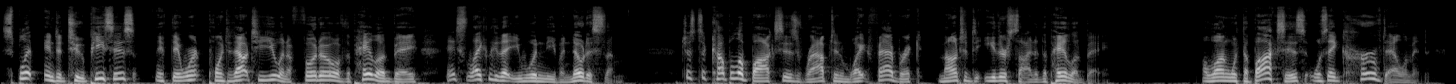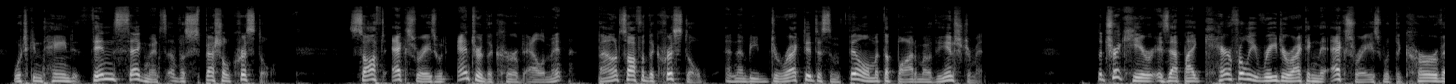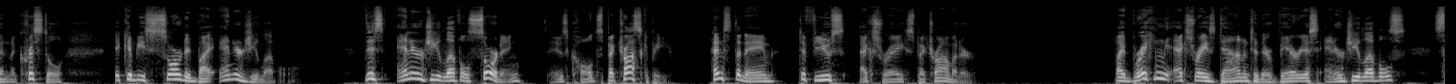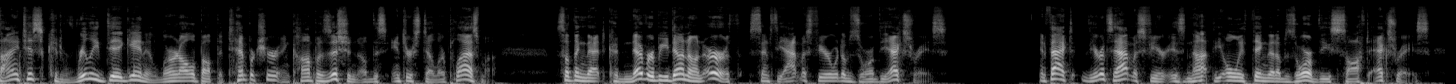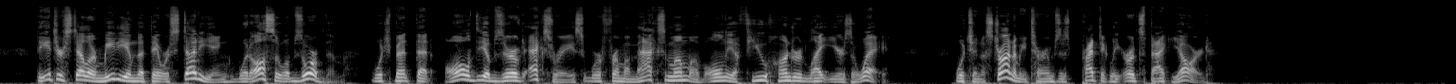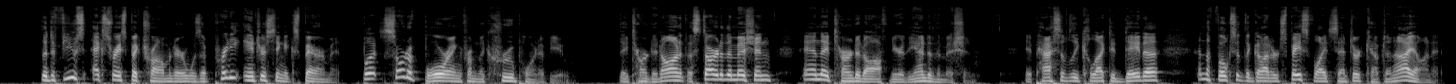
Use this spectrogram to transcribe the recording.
Split into two pieces, if they weren't pointed out to you in a photo of the payload bay, it's likely that you wouldn't even notice them. just a couple of boxes wrapped in white fabric mounted to either side of the payload bay. Along with the boxes was a curved element, which contained thin segments of a special crystal. Soft X-rays would enter the curved element, bounce off of the crystal, and then be directed to some film at the bottom of the instrument. The trick here is that by carefully redirecting the X-rays with the curve and the crystal, it can be sorted by energy level. This energy level sorting is called spectroscopy, hence the name diffuse X-ray spectrometer. By breaking the X-rays down into their various energy levels, scientists could really dig in and learn all about the temperature and composition of this interstellar plasma, something that could never be done on Earth since the atmosphere would absorb the X-rays. In fact, the Earth's atmosphere is not the only thing that absorbed these soft X-rays. The interstellar medium that they were studying would also absorb them, which meant that all the observed X-rays were from a maximum of only a few hundred light years away, which in astronomy terms is practically Earth's backyard. The diffuse X-ray spectrometer was a pretty interesting experiment, but sort of boring from the crew point of view. They turned it on at the start of the mission, and they turned it off near the end of the mission. It passively collected data, and the folks at the Goddard Space Flight Center kept an eye on it.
